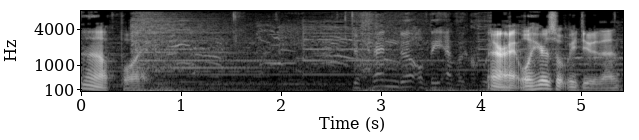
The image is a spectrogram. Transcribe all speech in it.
oh boy. Defender of the Everqueen. all right well here's what we do then.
